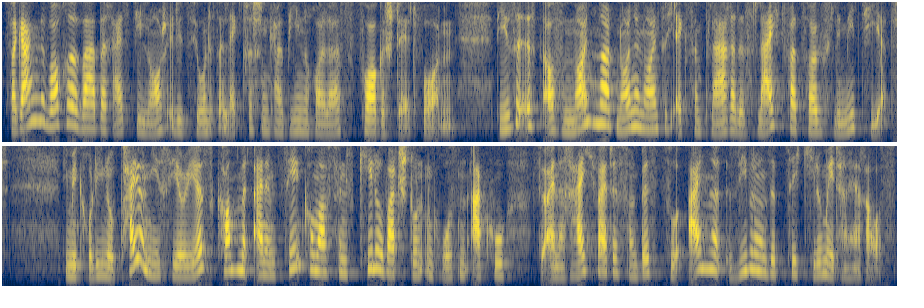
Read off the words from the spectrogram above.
Vergangene Woche war bereits die Launch-Edition des elektrischen Kabinenrollers vorgestellt worden. Diese ist auf 999 Exemplare des Leichtfahrzeugs limitiert. Die Microlino Pioneer Series kommt mit einem 10,5 Kilowattstunden großen Akku für eine Reichweite von bis zu 177 Kilometern heraus.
